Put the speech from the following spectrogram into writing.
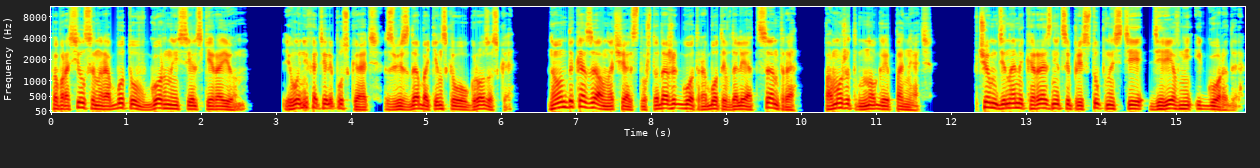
Попросился на работу в горный сельский район. Его не хотели пускать, звезда бакинского угрозыска. Но он доказал начальству, что даже год работы вдали от центра поможет многое понять. В чем динамика разницы преступности деревни и города?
